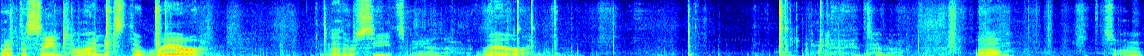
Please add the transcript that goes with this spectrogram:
But at the same time, it's the rare leather seats, man. Rare. Okay, antenna. Um, so I'm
